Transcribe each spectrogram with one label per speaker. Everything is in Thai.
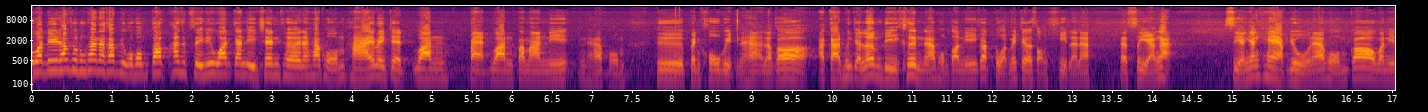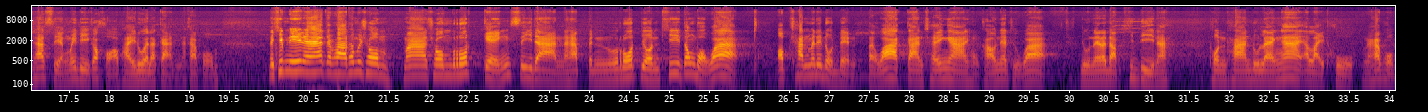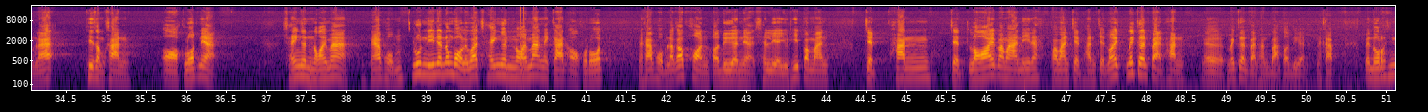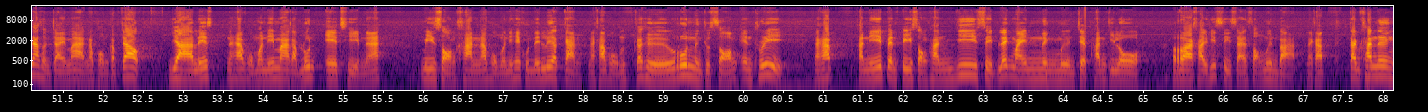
Speaker 1: สวัสดีท่านผู้ชมทุกท่านนะครับ อยู่กับผมก๊อฟ54 นิววัดกันอีกเช่นเคยนะครับผมหายไป 7 วัน 8 วันประมาณนี้นะครับผมคือเป็นโควิดนะฮะ แล้วก็อาการเพิ่งจะเริ่มดีขึ้นนะครับผมตอนนี้ก็ตรวจไม่เจอ 2 ขีดแล้วนะ แต่เสียงอะ่ะเสียงยังแหบอยู่นะครับผมก็วันนี้ถ้าเสียงไม่ดีก็ขออภัยด้วยละกันนะครับผมในคลิปนี้นะฮะจะพาท่านผู้ชมมาชมรถเก๋งซีดานนะครับเป็นรถยนต์ที่ต้องบอกว่าออปชันไม่ได้โดดเด่น แต่ว่าการใช้งานของเขาเนี่ยถือว่า อยู่ในระดับที่ดีนะ ทนทานดูแลง่ายอะไหล่ถูกนะครับผมและที่สำคัญออกรถเนี่ยใช้เงินน้อยมากนะครับผมรุ่นนี้เนี่ยต้องบอกเลยว่าใช้เงินน้อยมากในการออกรถนะครับผมแล้วก็ผ่อนต่อเดือนเนี่ยเฉลี่ยอยู่ที่ประมาณ 7,700 ประมาณนี้นะประมาณ 7,700 ไม่เกิน 8,000เออไม่เกิน 8,000 บาทต่อเดือนนะครับเป็นรถที่น่าสนใจมากนะผมกับเจ้ายา r i s นะครับผมวันนี้มากับรุ่น A Team นะ มี 2 คันนะผมวันนี้ให้คุณได้เลือกกันนะครับผมก็คือรุ่น 1.2 Entry นะครับคันนี้เป็นปี 2020 เลขไมล์17,000 กิโล ราคาอยู่ที่ 420,000 บาทนะครับกับอีกคันหนึ่ง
